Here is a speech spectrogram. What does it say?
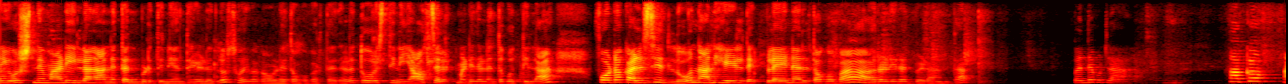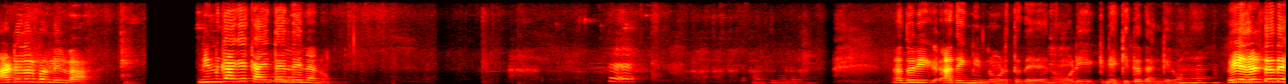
ಯೋಚನೆ ಮಾಡಿ ಇಲ್ಲ ನಾನೇ ತಂದುಬಿಡ್ತೀನಿ ಅಂತ ಹೇಳಿದ್ಲು. ಸೊ ಇವಾಗ ಅವಳೇ ತೊಗೊಬರ್ತಾ ಇದ್ದಾಳೆ. ತೋರಿಸ್ತೀನಿ ಯಾವ್ದು ಸೆಲೆಕ್ಟ್ ಮಾಡಿದ್ದಾಳೆ ಅಂತ ಗೊತ್ತಿಲ್ಲ. ಫೋಟೋ ಕಳಿಸಿದ್ಲು. ನಾನು ಹೇಳಿದೆ ಪ್ಲೇನಲ್ಲಿ ತೊಗೊಬಾ ಅರಳಿರೋದು ಬೇಡ ಅಂತ. ಬಂದೇ ಬಿಟ್ಲಾ ಅಕ್ಕ ಆಟೋದಲ್ಲಿ ಬರಲಿಲ್ವಾ? ನಿನಗಾಗೆ ಕಾಯ್ತಾ ಇದ್ದೆ ನಾನು. ಅದು ನೀ ಅದೀಗ ನೀನು ನೋಡ್ತದೆ, ನೋಡಿ ನೆಗಿತದೆ ಹಂಗೆ. ಹ್ಞೂ ಹ್ಞೂ ಎದಳ್ತದೆ?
